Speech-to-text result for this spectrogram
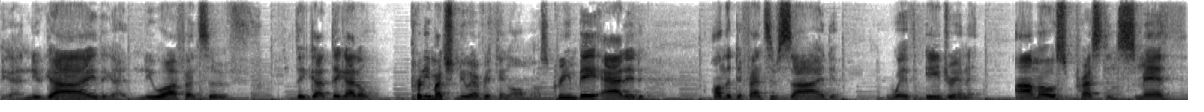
They got a new guy, they got new offensive. They got they got a pretty much new everything almost. Green Bay added on the defensive side with Adrian Amos, Preston Smith.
